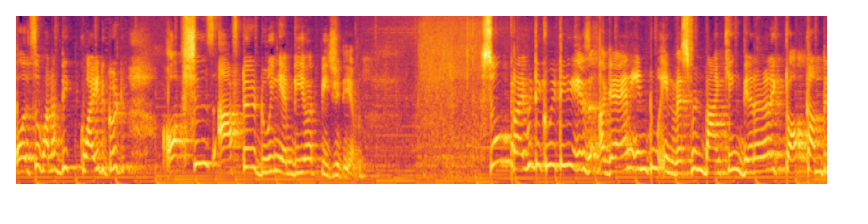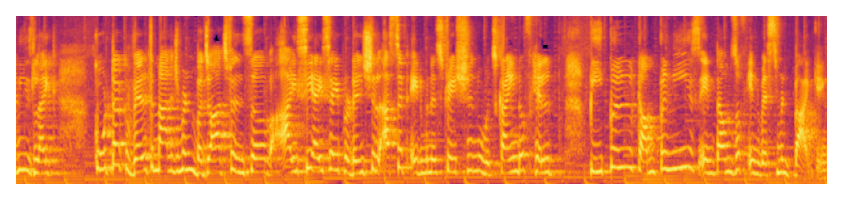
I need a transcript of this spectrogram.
also one of the quite good options after doing MBA or PGDM. So private equity is again into investment banking. There are like top companies like Kotak Wealth Management, Bajaj Finserv, ICICI Prudential Asset Administration, which kind of help people, companies in terms of investment banking.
